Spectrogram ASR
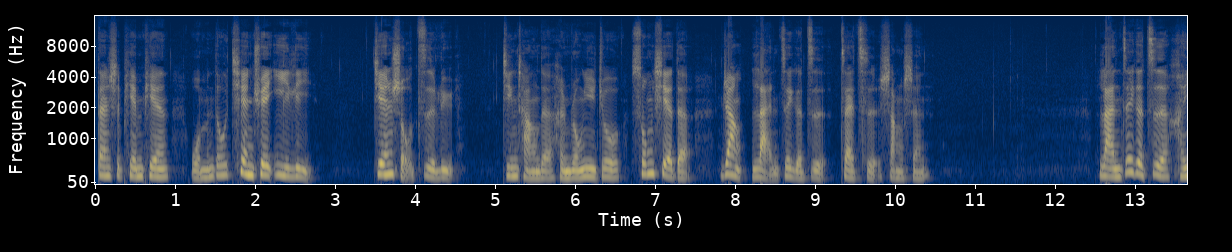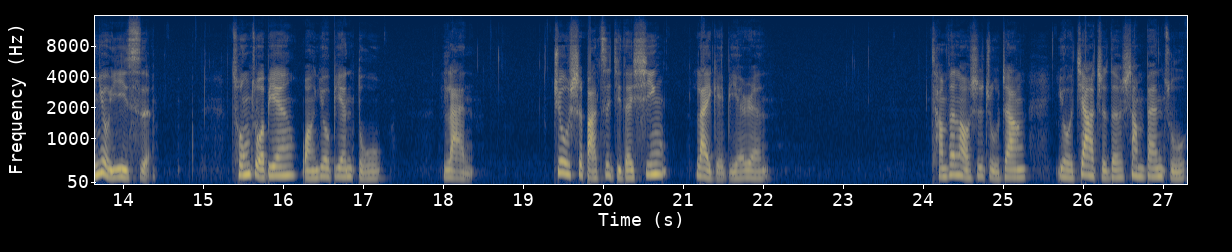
但是偏偏我们都欠缺毅力。坚守自律，经常的很容易就松懈的，让“懒”这个字再次上升。“懒”这个字很有意思，从左边往右边读，“懒”就是把自己的心赖给别人。常芬老师主张，有价值的上班族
